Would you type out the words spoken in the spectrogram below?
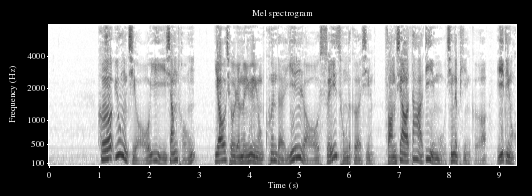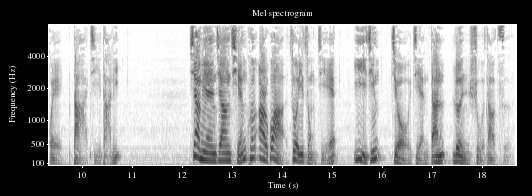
和用九意义相同，要求人们运用坤的阴柔随从的个性，仿效大地母亲的品格，一定会大吉大利。下面将乾坤二卦做一总结，《易经》就简单论述到此。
